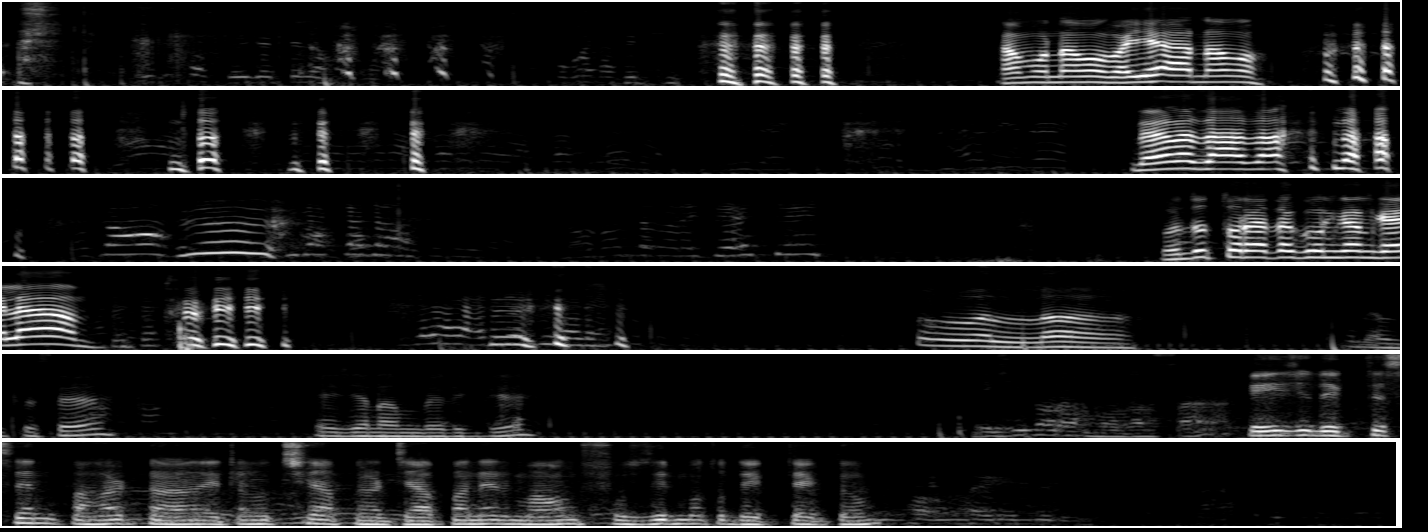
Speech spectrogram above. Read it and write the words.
নামো নামো ভাইয়া, নামো। না না, যা যা বন্ধু, তোরা তো গুনগান গাইলাম। ও আল্লাহ। নামতেছে এই যে নামবে দিক দিয়ে। এই যে দেখতেছেন পাহাড়টা এটা হচ্ছে আপনার জাপানের মাউন্ট ফুজির মতো দেখতে একদম।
